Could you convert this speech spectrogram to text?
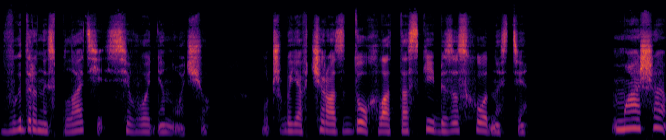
выдранный с платья сегодня ночью. Лучше бы я вчера сдохла от тоски и безысходности. «Маша,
